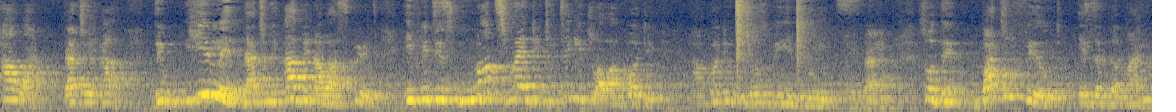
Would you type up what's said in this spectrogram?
power that we have, the healing that we have in our spirit, if it is not ready to take it to our body, our body will just be in ruins. Amen. So the battlefield is in the mind.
